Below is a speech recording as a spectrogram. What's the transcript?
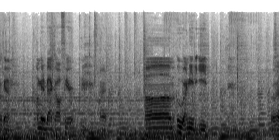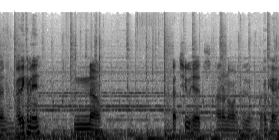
Okay, I'm gonna back off here. Alright. Um, ooh, I need to eat. Go ahead. Are they coming in? No. Got two hits. I don't know on who. but- Okay.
